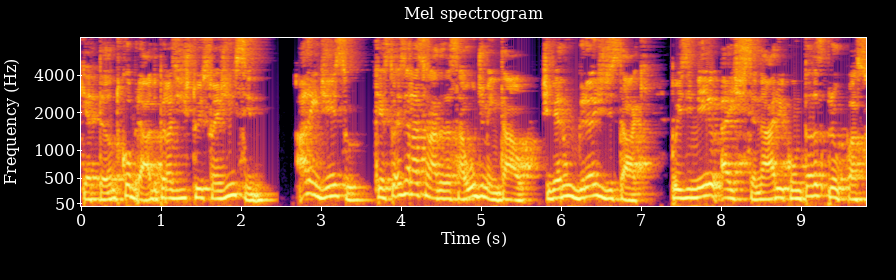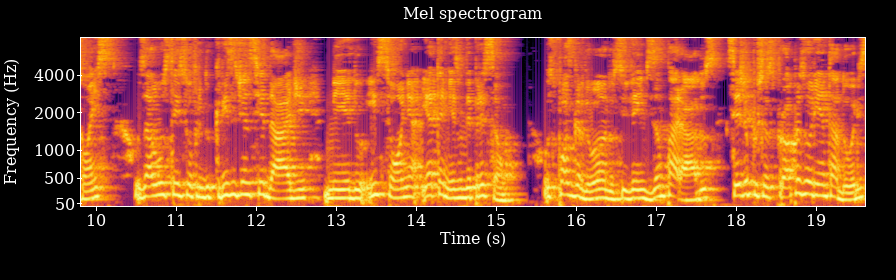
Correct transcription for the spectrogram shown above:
que é tanto cobrado pelas instituições de ensino. Além disso, questões relacionadas à saúde mental tiveram um grande destaque, pois em meio a este cenário e com tantas preocupações, os alunos têm sofrido crises de ansiedade, medo, insônia e até mesmo depressão. Os pós-graduandos se veem desamparados, seja por seus próprios orientadores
